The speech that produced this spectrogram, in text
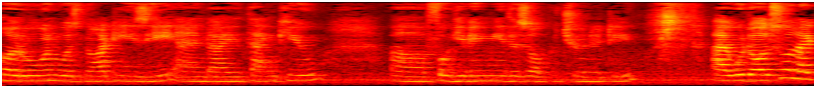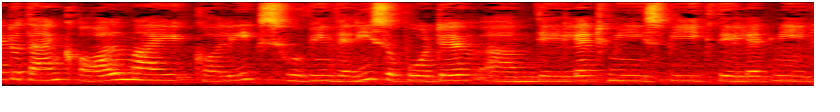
her own was not easy and I thank you uh, for giving me this opportunity. I would also like to thank all my colleagues who have been very supportive. Um, they let me speak, they let me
